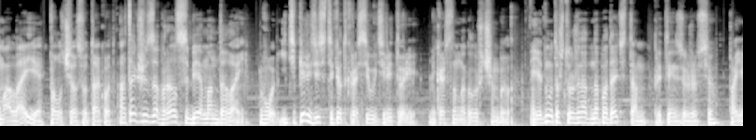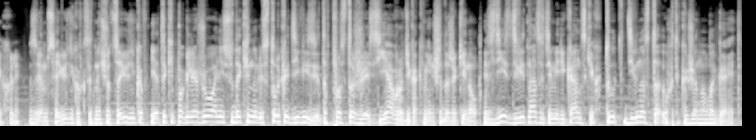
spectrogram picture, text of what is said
Малайя, получилось вот так вот, а также забрал себе Мандалай. Вот, и теперь здесь такие вот красивые территории. Мне кажется, намного лучше, чем было. Я думаю, то, что уже надо нападать, там претензии уже все. Поехали. Зовем союзников. Кстати, насчет союзников, я таки погляжу, они сюда кинули столько дивизий, это просто жесть. Я вроде как меньше даже кинул. Здесь 19 американских, тут 90... Ух ты, как же она лагает.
